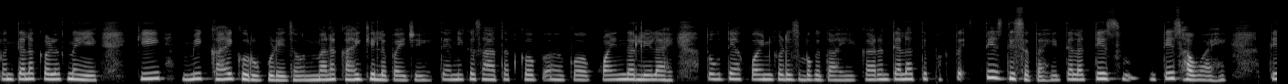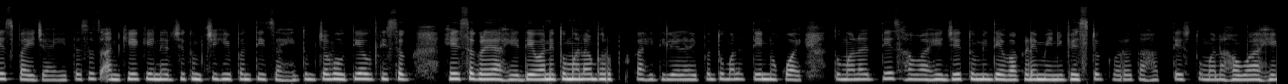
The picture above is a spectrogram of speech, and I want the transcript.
पण त्याला कळत नाही आहे की मी काय करू पुढे जाऊन मला काय केलं पाहिजे. त्यांनी कसं हातात कप क कॉईन धरलेला आहे तो त्या कॉईनकडेच बघत आहे कारण त्याला ते फक्त तेच दिसत आहे त्याला तेच तेच हवं आहे तेच पाहिजे आहे. तसंच आणखी एक एनर्जी तुमची ही पण तीच आहे. तुमच्या भोवती अवती सग हे सगळे आहे. देवाने तुम्हाला भरपूर काही दिलेलं आहे पण तुम्हाला ते नको आहे. तुम्हाला तेच हवं आहे जे तुम्ही देवाकडे मॅनिफेस्ट करत आहात तेच तुम्हाला हवं आहे.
